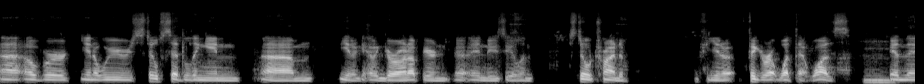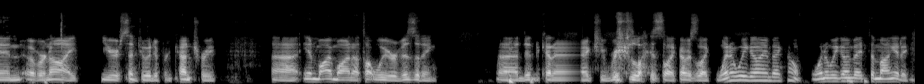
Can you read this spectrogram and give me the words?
uh, over, you know, we were still settling in, um, you know, having grown up here in, uh, in New Zealand, still trying to, you know, figure out what that was. Mm. And then overnight, you're sent to a different country. Uh, in my mind, I thought we were visiting. Uh, I didn't kind of actually realize, like, I was like, when are we going back home? When are we going back to Mangere?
